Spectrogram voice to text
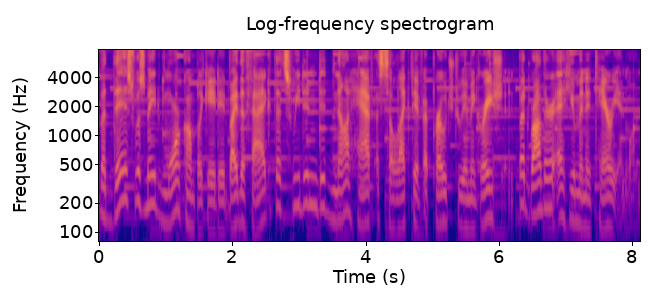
But this was made more complicated by the fact that Sweden did not have a selective approach to immigration, but rather a humanitarian one,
